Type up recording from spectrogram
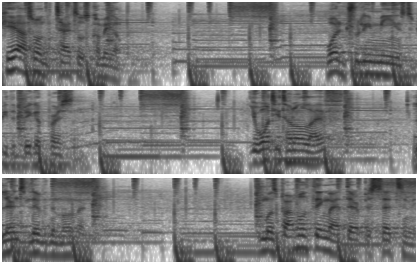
Here are some of the titles coming up. What it truly means to be the bigger person. You want eternal life? Learn to live in the moment. The most powerful thing my therapist said to me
